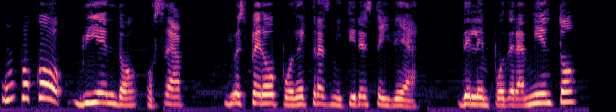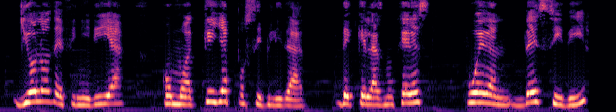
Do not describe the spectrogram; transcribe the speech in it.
un poco viendo, o sea, yo espero poder transmitir esta idea del empoderamiento, yo lo definiría como aquella posibilidad de que las mujeres puedan decidir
